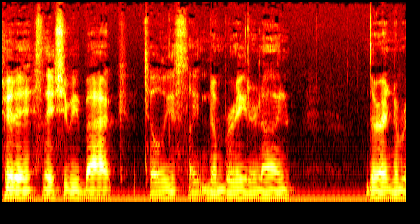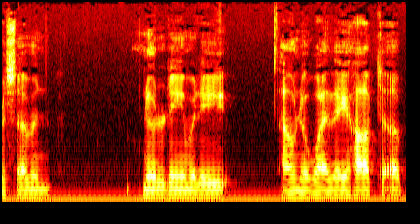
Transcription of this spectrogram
should they should be back to at least like number eight or nine. They're at number seven. Notre Dame at eight. I don't know why they hopped up.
